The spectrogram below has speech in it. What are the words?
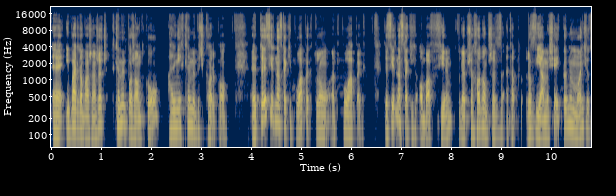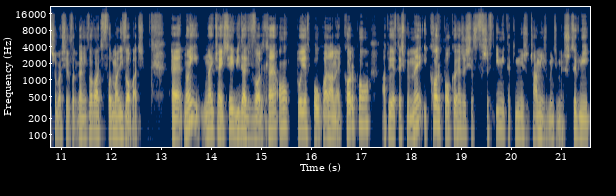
E, I bardzo ważna rzecz, chcemy porządku, ale nie chcemy być korpo. E, to jest jedna z takich pułapek, którą, pułapek, to jest jedna z takich obaw firm, które przechodzą przez etap rozwijamy się i w pewnym momencie trzeba się zorganizować, sformalizować. No i najczęściej widać w wortle, o tu jest poukładane korpo, a tu jesteśmy my i korpo kojarzy się z wszystkimi takimi rzeczami, że będziemy sztywni,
